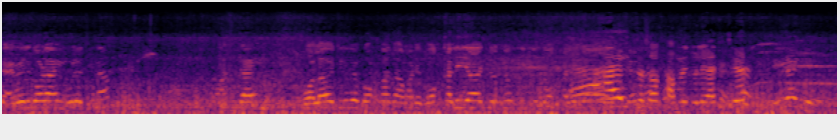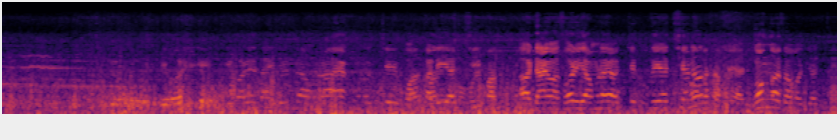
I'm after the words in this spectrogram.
ট্রাভেল করা আমি বলেছিলাম। ফার্স্ট টাইম বলা হয়েছিল যে গঙ্গা আমাদের বকখালি যাওয়ার জন্য কিন্তু বকখালি সব সামনে চলে যাচ্ছে। ঠিক আছে তো এবারে এবারে তাই জন্য আমরা এখন হচ্ছে বকখালি যাচ্ছি। ডাইভার সরি আমরা হচ্ছে কোথায় যাচ্ছি না গঙ্গা সাগর যাচ্ছি।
